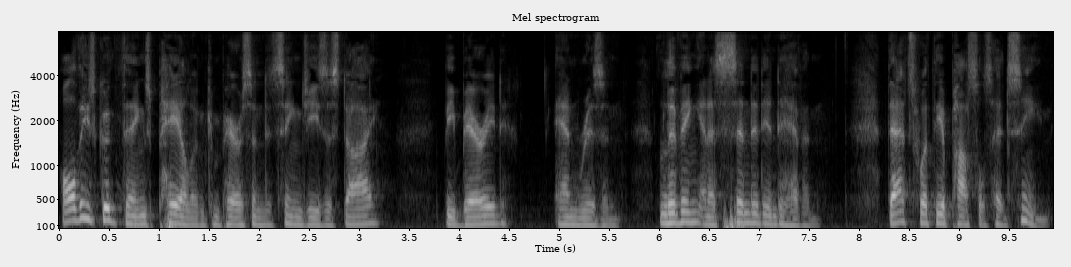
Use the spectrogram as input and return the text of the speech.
All these good things pale in comparison to seeing Jesus die, be buried, and risen, living and ascended into heaven. That's what the apostles had seen.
